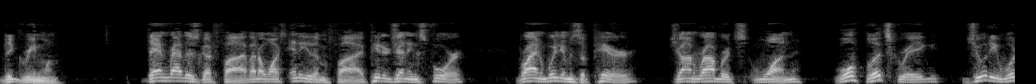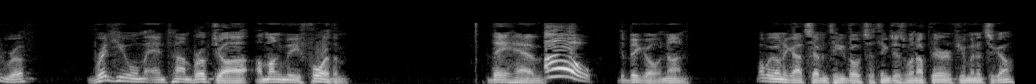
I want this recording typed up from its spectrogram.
Big green one. Dan Rather's got five. I don't watch any of them five. Peter Jennings four. Brian Williams a pair. John Roberts one. Wolf Blitzkrieg, Judy Woodruff, Brit Hume, and Tom Brookjaw among the four of them. They have Oh! the big O, none. Well, we only got 17 votes. The thing just went up there a few minutes ago.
